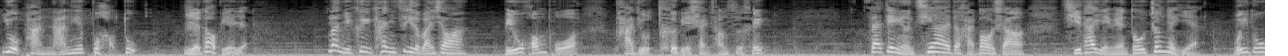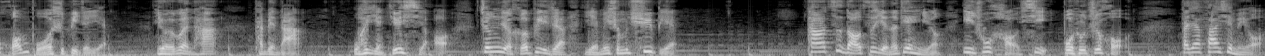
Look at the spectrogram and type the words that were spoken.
又怕拿捏不好度，惹到别人。那你可以开你自己的玩笑啊，比如黄渤，他就特别擅长自黑。在电影《亲爱的》海报上，其他演员都睁着眼，唯独黄渤是闭着眼。有人问他，他便答：“我眼睛小，睁着和闭着也没什么区别。”他自导自演的电影一出好戏播出之后，大家发现没有？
